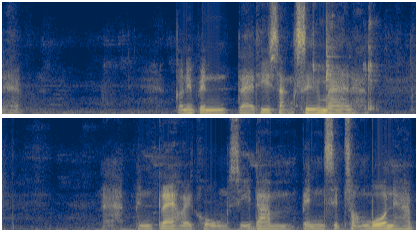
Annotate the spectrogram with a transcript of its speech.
นะครับก็นี่เป็นแตรที่สั่งซื้อมานะครับอ่าเป็นแตรหอยโข่งสีดำเป็น 12 โวลต์นะครับ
